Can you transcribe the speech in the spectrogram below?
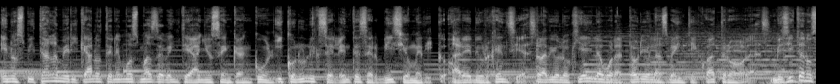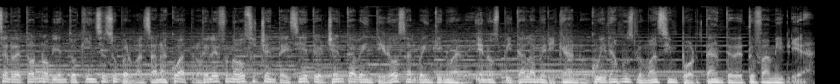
En Hospital Americano tenemos más de 20 años en Cancún y con un excelente servicio médico. Área de urgencias, radiología y laboratorio las 24 horas. Visítanos en Retorno Viento 15 Supermanzana 4, teléfono 287 80 22 al 29. En Hospital Americano cuidamos lo más importante de tu familia.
